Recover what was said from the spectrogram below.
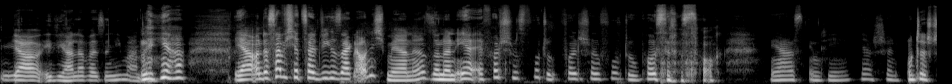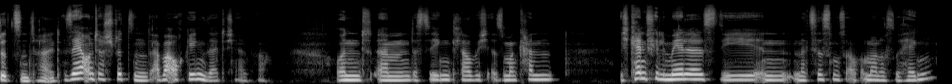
Ja, idealerweise niemand. Ja, ja, und das habe ich jetzt halt, wie gesagt, auch nicht mehr, ne? Sondern eher, ey, voll schönes Foto, voll schönes Foto, poste das doch. Ja, ist irgendwie, ja, schön. Unterstützend halt. Sehr unterstützend, aber auch gegenseitig einfach. Und ähm, deswegen glaube ich, also man kann, ich kenne viele Mädels, die in Narzissmus auch immer noch so hängen.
